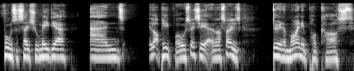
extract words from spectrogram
forms of social media. And a lot of people, especially, and I suppose doing a mining podcast,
